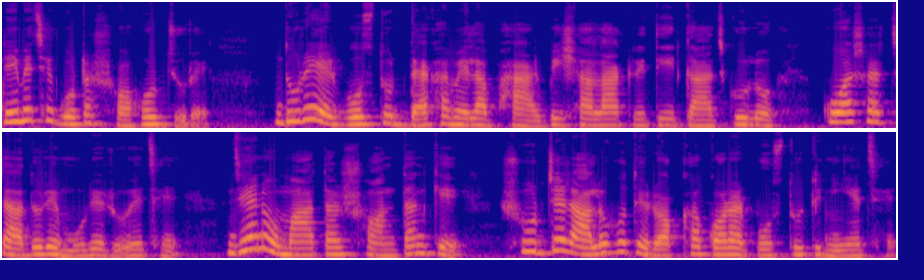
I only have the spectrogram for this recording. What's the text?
নেমেছে গোটা শহর জুড়ে। দূরের বস্তুর দেখা মেলা ভার, বিশাল আকৃতির গাছগুলো কুয়াশার চাদরে মুড়ে রয়েছে। যেন মা তার সন্তানকে সূর্যের আলো হতে রক্ষা করার প্রস্তুতি নিয়েছে।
